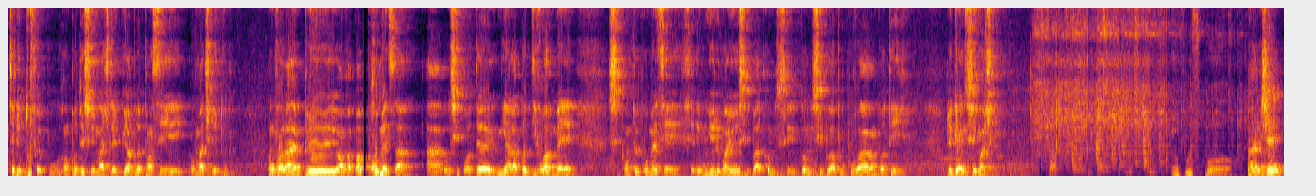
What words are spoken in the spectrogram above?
C'est de tout faire pour remporter ce match et puis après penser au match retour. Donc voilà un peu, on ne va pas promettre ça aux supporters ni à la Côte d'Ivoire, mais ce qu'on peut promettre, c'est de mouiller le maillot, se battre comme il, comme il se doit pour pouvoir remporter le gain de ce match. Infosport. Alger.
